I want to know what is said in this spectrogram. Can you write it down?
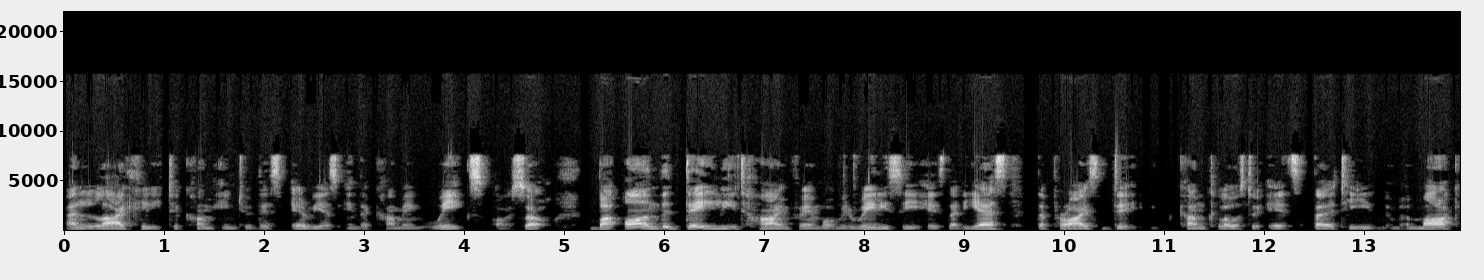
and likely to come into these areas in the coming weeks or so. But on the daily time frame, what we really see is that yes, the price did come close to its 30 mark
